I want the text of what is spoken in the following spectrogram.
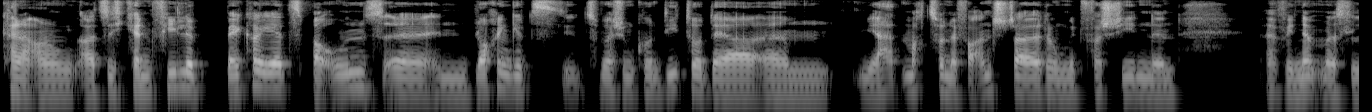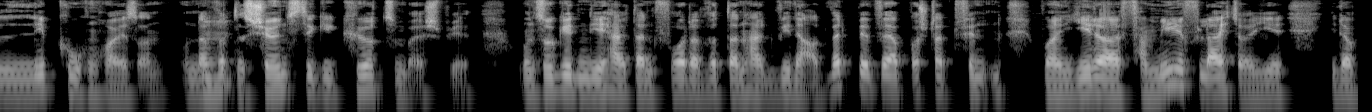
keine Ahnung. Also, ich kenne viele Bäcker jetzt bei uns, äh, in Bloching gibt's zum Beispiel 'n Konditor, der, ähm, ja, hat macht so 'ne Veranstaltung mit verschiedenen, äh, wie nennt man das, Lebkuchenhäusern. Und dann Mhm. wird das Schönste gekürt zum Beispiel. Und so gehen die halt dann vor. Da wird dann halt wie 'ne Art Wettbewerb stattfinden, wo dann jeder Familie vielleicht oder je jeder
